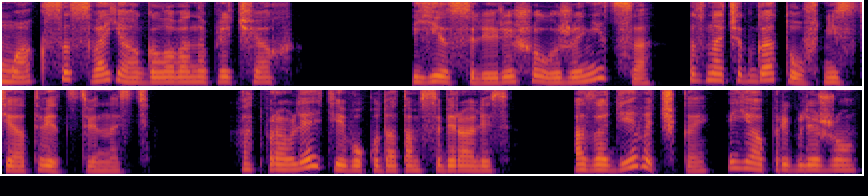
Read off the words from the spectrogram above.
Макса своя голова на плечах. Если решил жениться, значит, готов нести ответственность. Отправляйте его, куда там собирались, а за девочкой я пригляжу.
